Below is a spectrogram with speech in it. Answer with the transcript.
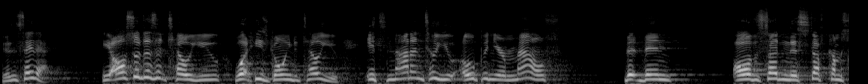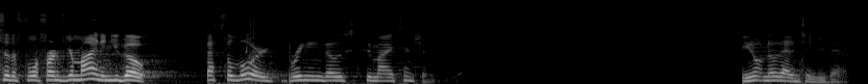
He doesn't say that. He also doesn't tell you what he's going to tell you. It's not until you open your mouth that then all of a sudden this stuff comes to the forefront of your mind and you go, that's the Lord bringing those to my attention. You don't know that until you're there.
